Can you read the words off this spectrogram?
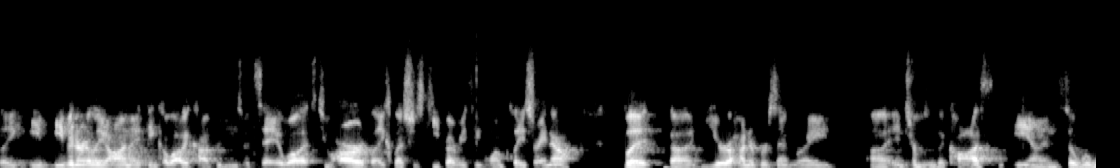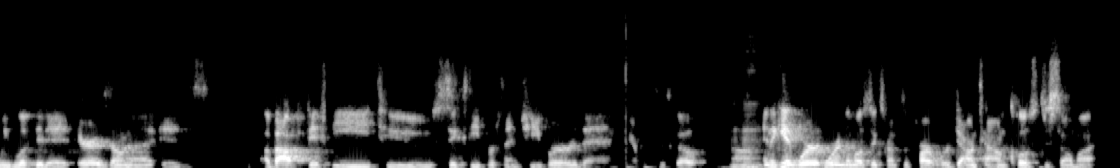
Like, e- even early on, I think a lot of companies would say, well, it's too hard. Like, let's just keep everything in one place right now. But uh, you're 100% right uh, in terms of the cost. And so when we looked at it, Arizona is about 50 to 60% cheaper than San Francisco. Mhm. And again, we're, we're in the most expensive part. We're downtown, close to Soma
